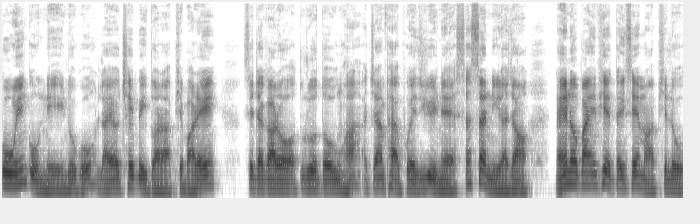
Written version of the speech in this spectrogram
ကိုဝင်းကိုနေအိမ်တို့ကိုလာရောက်ချိတ်ပိတ်သွားတာဖြစ်ပါတယ်။ စစ်တပ်ကတော့သူတို့သုံးဦးဟာအကြမ်းဖက်အဖွဲ့အစည်းတွေနဲ့ဆက်ဆက်နေတာကြောင့်နိုင်ငံတော်ပိုင်အဖြစ်တင်ဆက်မှာဖြစ်လို့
